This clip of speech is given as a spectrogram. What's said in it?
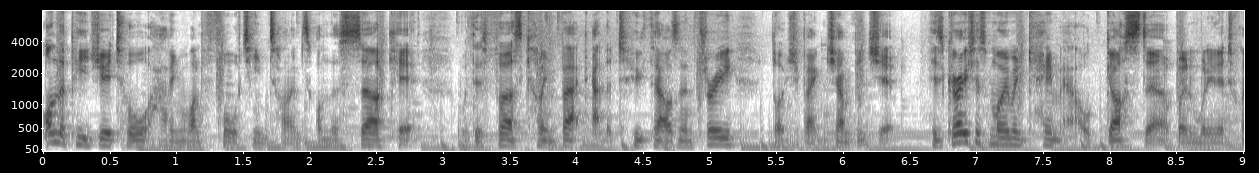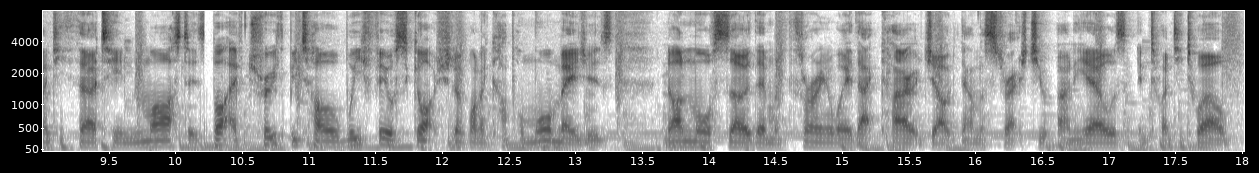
on the PGA Tour, having won 14 times on the circuit, with his first coming back at the 2003 Deutsche Bank Championship. His greatest moment came at Augusta when winning the 2013 Masters, but if truth be told, we feel Scott should have won a couple more majors, none more so than when throwing away that claret jug down the stretch to Ernie Els in 2012.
